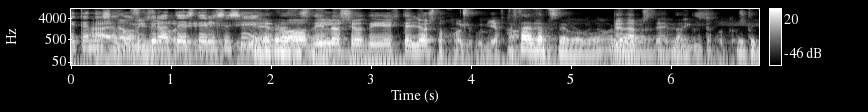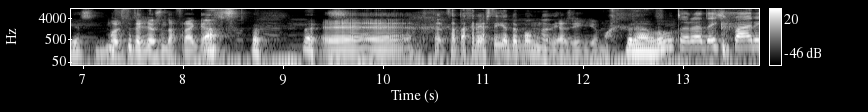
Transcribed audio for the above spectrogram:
Έκανε Α, Ε, εδώ. νομίζω Πειρατές ότι- θέλεις εσύ; Ε, Εγώ Εδώ πειρατές δήλωσε ότι έχει τελειώσει το Hollywood γι' αυτό. Αυτά δεν τα πιστεύω εγώ. Δεν αλλά τα πιστεύει. εντάξει, Δεν ούτε εγώ τόσο. Ούτε και εσύ. Μόλις του τελειώσουν τα φράγκα. Αυτό. ε, θα, θα τα χρειαστεί για το επόμενο διαζύγιο μας. Μπράβο. Τώρα τα έχει πάρει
